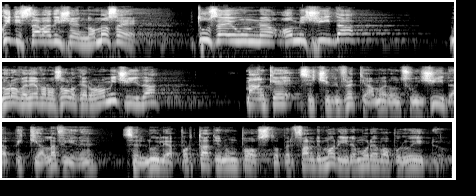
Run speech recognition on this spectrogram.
Quindi stava dicendo, Mosè, tu sei un omicida, loro vedevano solo che era un omicida, ma anche se ci riflettiamo era un suicida, perché alla fine se lui li ha portati in un posto per farli morire, moriva pure io.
